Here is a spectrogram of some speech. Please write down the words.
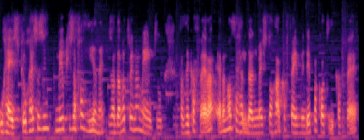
o resto, porque o resto a gente meio que já fazia, né? Já dava treinamento. Fazer café era, era a nossa realidade, mas torrar café e vender pacote de café.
